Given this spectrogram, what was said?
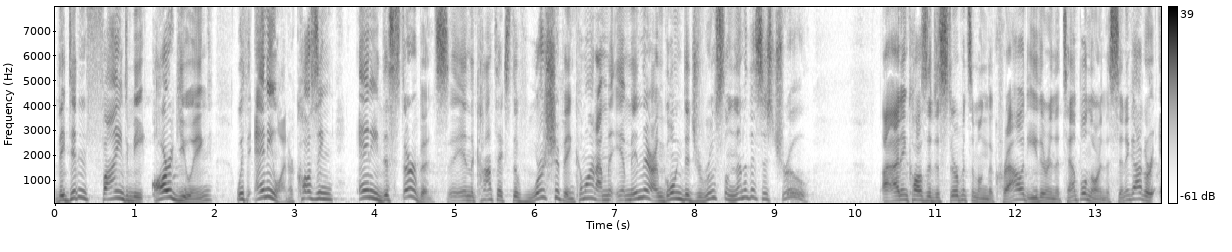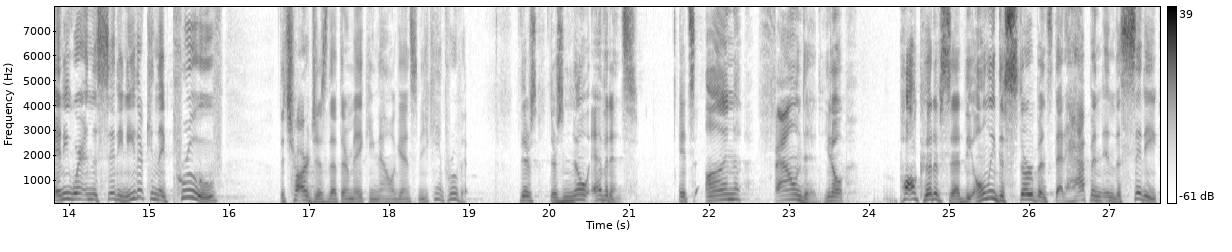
they didn't find me arguing with anyone or causing any disturbance in the context of worshiping. Come on, I'm, I'm in there, I'm going to Jerusalem. None of this is true. I, I didn't cause a disturbance among the crowd, either in the temple nor in the synagogue or anywhere in the city. Neither can they prove the charges that they're making now against me. You can't prove it. There's, there's no evidence. It's unfounded. You know, Paul could have said the only disturbance that happened in the city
